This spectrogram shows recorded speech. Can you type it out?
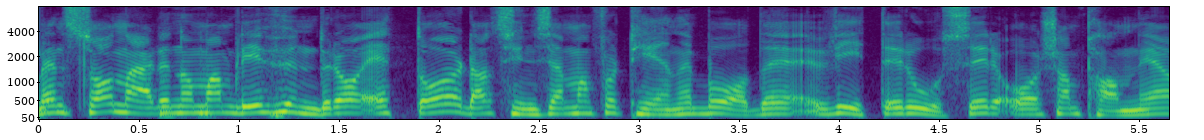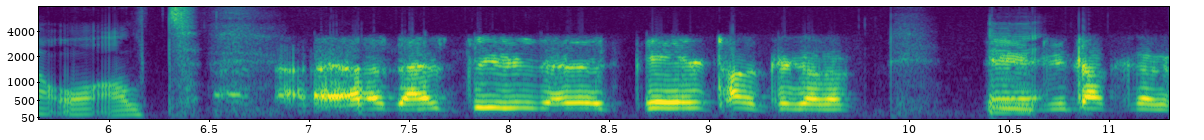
Men sånn er det når man blir 101 år. Da syns jeg man fortjener både hvite roser og champagne og alt. Ja, det er pen tankegang. Eh. Nydelig tankegang.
